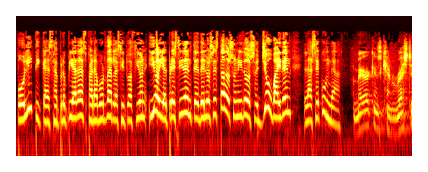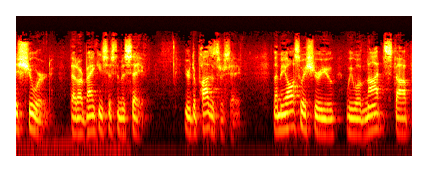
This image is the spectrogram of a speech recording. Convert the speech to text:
políticas apropiadas para abordar la situación y hoy el presidente de los Estados Unidos, Joe Biden, la secunda. Americans can rest assured that our banking system is safe. Your deposits are safe. Let me also assure you we will not stop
